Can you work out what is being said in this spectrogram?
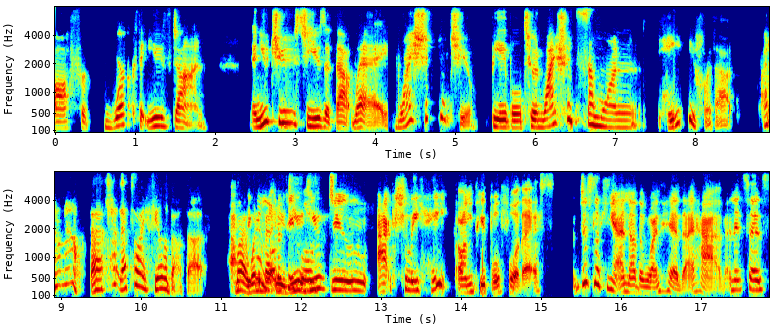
off for work that you've done and you choose to use it that way, why shouldn't you be able to? And why should someone hate you for that? I don't know. That's how, that's how I feel about that. Why? What about you? Do, you? do you do actually hate on people for this? Just looking at another one here that I have, and it says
